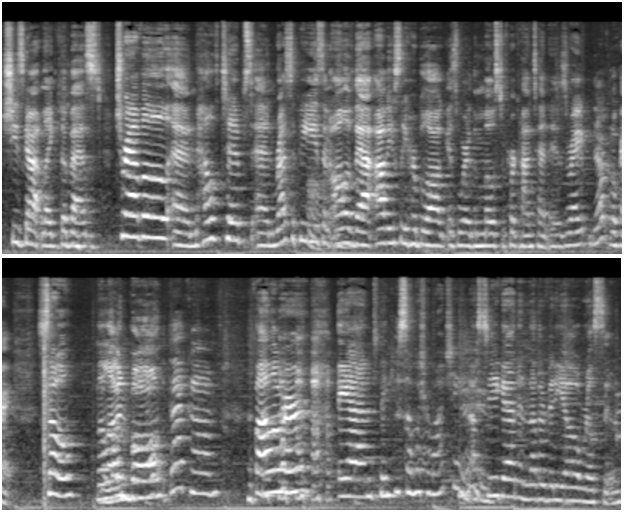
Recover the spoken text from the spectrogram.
she's got like the best travel and health tips and recipes and all of that. Obviously, her blog is where the most of her content is, right? Yep. Okay. So, the Lemon Bowl. Bowl.com. follow her. And thank you so much for watching. I'll see you again in another video real soon.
